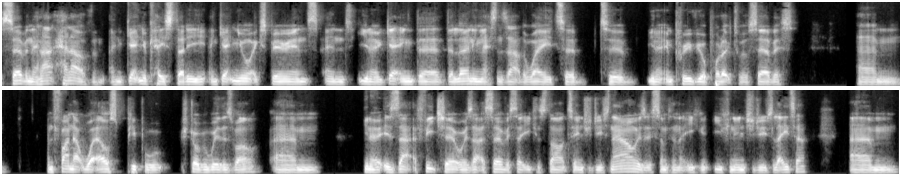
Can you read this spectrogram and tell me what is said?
serving the hell out of them and getting your case study and getting your experience and you know getting the the learning lessons out of the way to to you know improve your product or service um and find out what else people struggle with as well um you know is that a feature or is that a service that you can start to introduce now is it something that you can you can introduce later um,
